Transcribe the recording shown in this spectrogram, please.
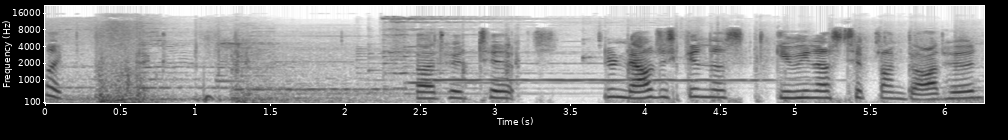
Like. Godhood tips. You're now just us giving us tips on godhood.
